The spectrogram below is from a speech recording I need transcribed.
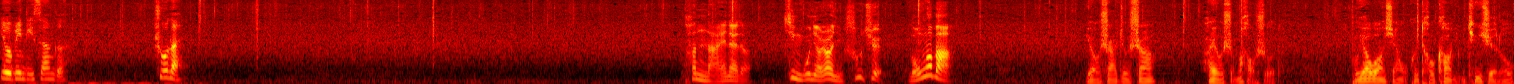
右边第三个，出来。他奶奶的，静姑娘让你出去，聋了吗？要杀就杀，还有什么好说的？不要妄想我会投靠你们听雪楼。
